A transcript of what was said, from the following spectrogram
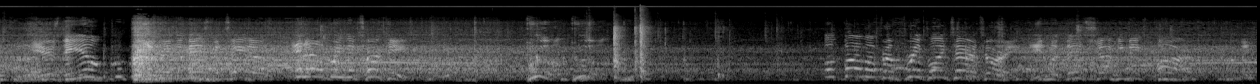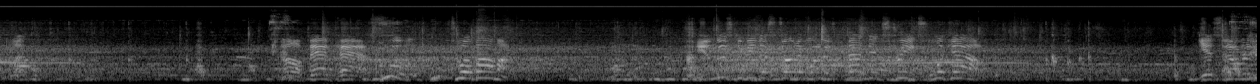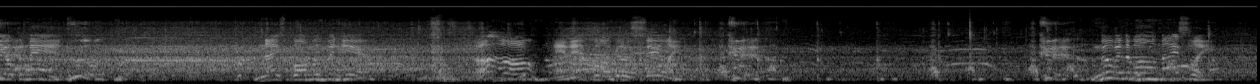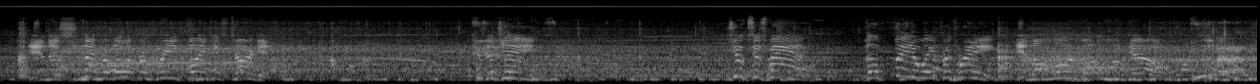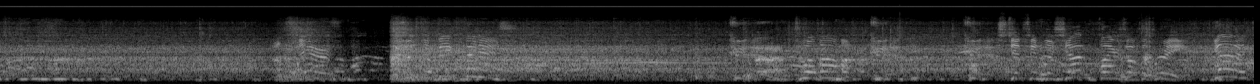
Here's the you. You bring the mashed potatoes, and I'll bring the turkey. Obama from three-point territory. And with that shot, he makes par. Wait, what? Oh, bad pass. To Obama. And this could be the start of one of his patented streaks. Look out. Gets it over to the open man. Nice ball movement here. Uh-oh. And that ball goes sailing. Moving the ball nicely. And the sniper bullet from three finds its target. To James. Jukes his man. The fadeaway for three. And the long ball won't go. Upstairs. With the big finish. To Obama. Steps into a shot and fires off the three. Got it.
